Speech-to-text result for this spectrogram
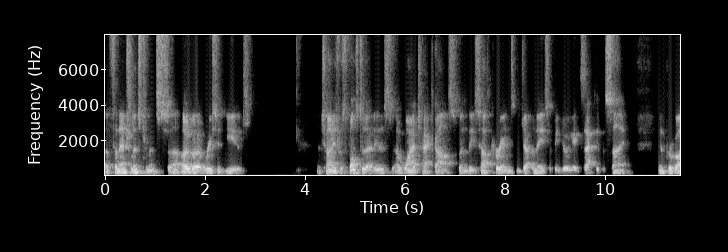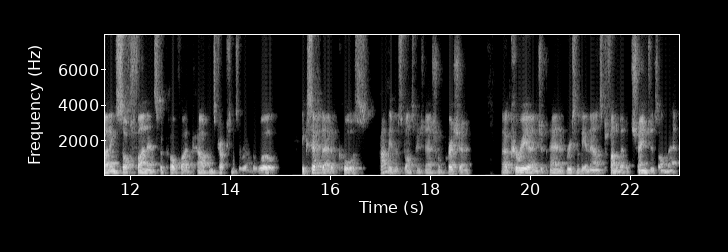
uh, financial instruments uh, over recent years. The Chinese response to that is uh, why attack us when the South Koreans and Japanese have been doing exactly the same in providing soft finance for coal fired power constructions around the world? Except that, of course, partly in response to international pressure, uh, Korea and Japan have recently announced fundamental changes on that.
